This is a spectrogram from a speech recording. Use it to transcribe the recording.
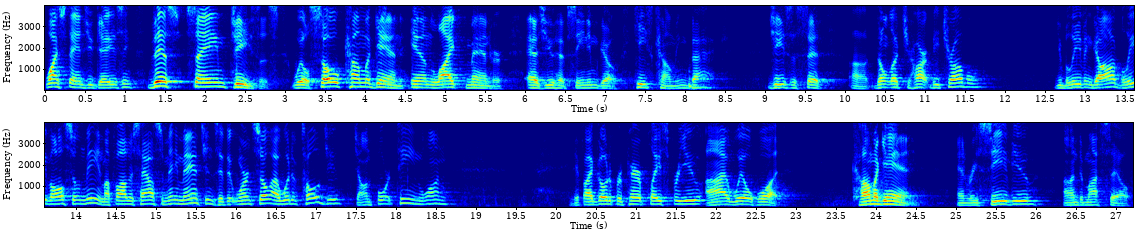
Why stand you gazing? This same Jesus will so come again in like manner as you have seen him go. He's coming back. Jesus said, uh, Don't let your heart be troubled. You believe in God, believe also in me. In my Father's house are many mansions. If it weren't so, I would have told you. John 14, 1. If I go to prepare a place for you, I will what? Come again and receive you unto myself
